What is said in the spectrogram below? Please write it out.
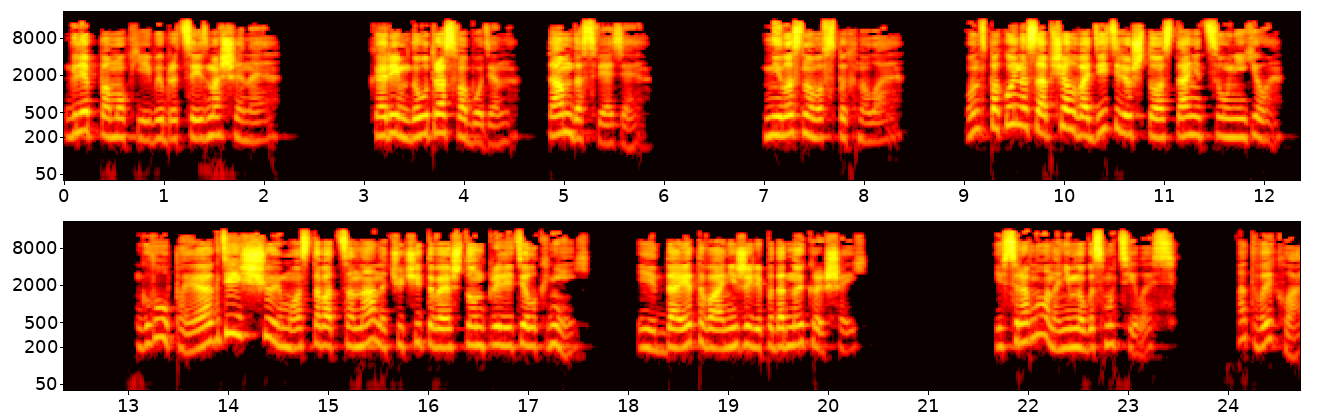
Глеб помог ей выбраться из машины. «Карим, до утра свободен. Там до связи». Мила снова вспыхнула. Он спокойно сообщал водителю, что останется у нее. Глупая, а где еще ему оставаться на ночь, учитывая, что он прилетел к ней? И до этого они жили под одной крышей. И все равно она немного смутилась. Отвыкла.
